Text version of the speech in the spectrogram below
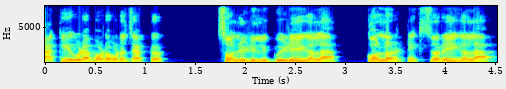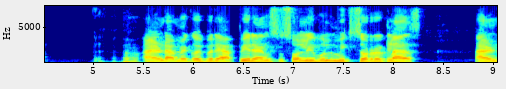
বাকি এগুলা বড় বড় চ্যাপ্টর সলিড লিকুইড হয়েগলা কলর টেক্সচর হয়েগলা আন্ড আমি কইপারে appearance soluble mixture class and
